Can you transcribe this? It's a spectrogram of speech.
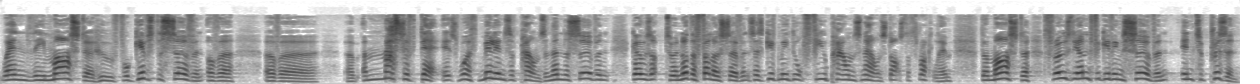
when the master who forgives the servant of a, of a, a, massive debt, it's worth millions of pounds, and then the servant goes up to another fellow servant and says, Give me a few pounds now, and starts to throttle him, the master throws the unforgiving servant into prison.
